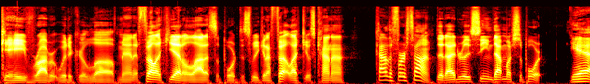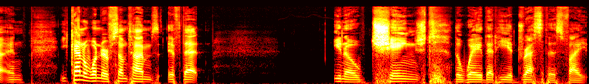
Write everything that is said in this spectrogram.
gave Robert Whittaker love, man. It felt like he had a lot of support this week, and I felt like it was kind of kind of the first time that I'd really seen that much support. Yeah, and you kind of wonder if sometimes if that you know changed the way that he addressed this fight.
